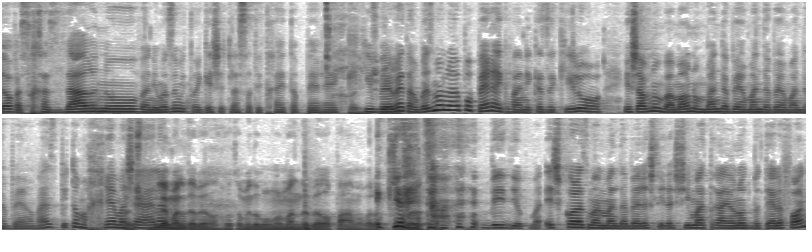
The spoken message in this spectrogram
טוב, אז חזרנו, ואני מה זה מתרגשת לעשות איתך את הפרק. כי שלי. באמת, הרבה זמן לא היה פה פרק, ואני כזה כאילו, ישבנו ואמרנו, מה נדבר, מה נדבר, מה נדבר, ואז פתאום אחרי מה שהיה לנו... יש מלא מה לדבר, אנחנו תמיד מדברים על מה נדבר הפעם, אבל... כן, בדיוק, יש כל הזמן מה לדבר, יש לי רשימת רעיונות בטלפון,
